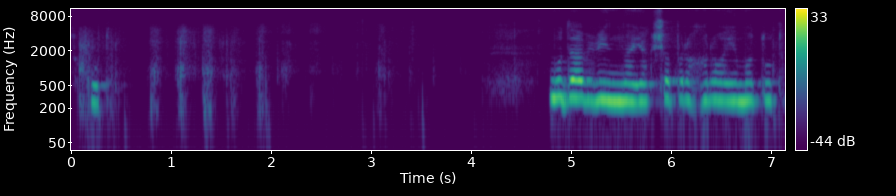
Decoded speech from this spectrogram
скутер. Буде вільно, якщо програємо тут.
